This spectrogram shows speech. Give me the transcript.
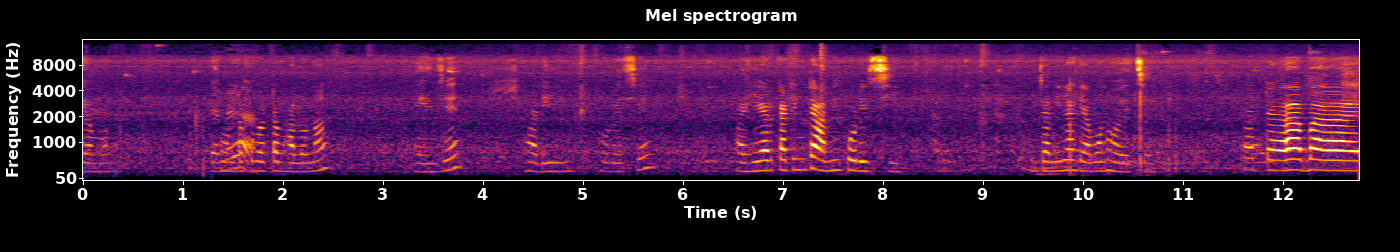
কেমন। ফোনটা খুব একটা ভালো না। এই যে শাড়ি পরেছে। আর হেয়ার কাটিংটা আমি করেছি জানি না কেমন হয়েছে। টাটা বাই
